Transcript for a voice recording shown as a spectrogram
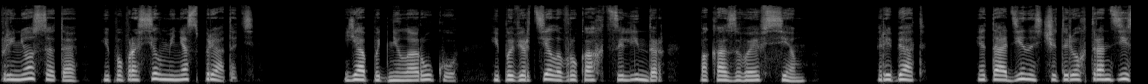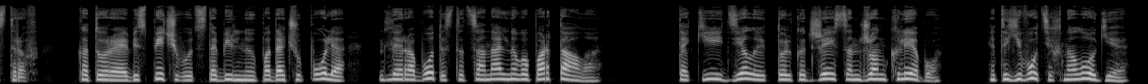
принес это и попросил меня спрятать. Я подняла руку и повертела в руках цилиндр, показывая всем. «Ребят, это один из четырех транзисторов, которые обеспечивают стабильную подачу поля для работы стационального портала. Такие делает только Джейсон Джон Клебо. Это его технология,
